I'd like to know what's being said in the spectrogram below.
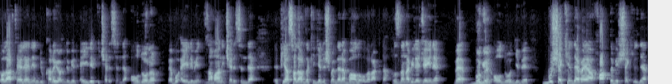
dolar TL'nin yukarı yönlü bir eğilim içerisinde olduğunu ve bu eğilimin zaman içerisinde piyasalardaki gelişmelere bağlı olarak da hızlanabileceğini ve bugün olduğu gibi bu şekilde veya farklı bir şekilde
